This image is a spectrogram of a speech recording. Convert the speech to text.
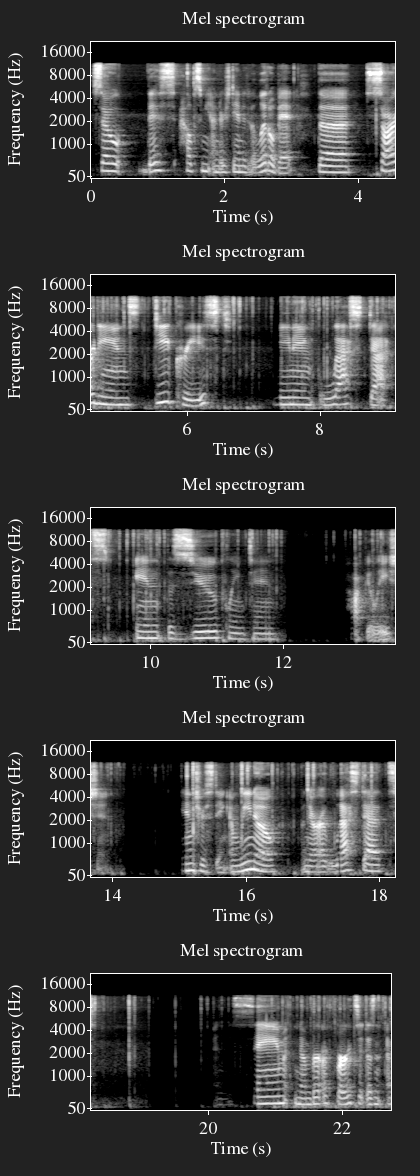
So this helps me understand it a little bit. The sardines decreased, meaning less deaths in the zooplankton population. Interesting. And we know when there are less deaths and the same number of births, it doesn't uh,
